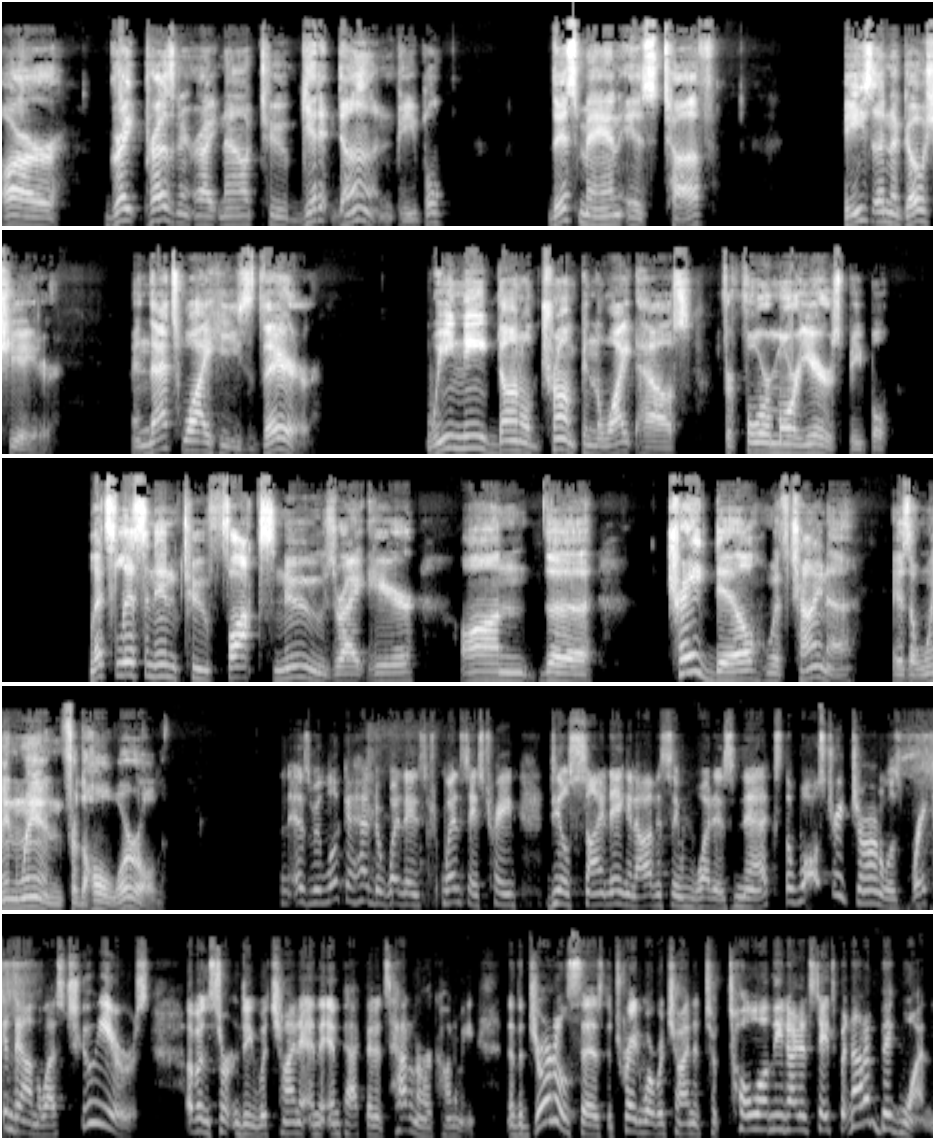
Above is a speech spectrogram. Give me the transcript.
our great president right now to get it done, people. This man is tough. He's a negotiator. And that's why he's there. We need Donald Trump in the White House for four more years, people. Let's listen into Fox News right here on the trade deal with China is a win-win for the whole world. As we look ahead to Wednesday's, Wednesday's, trade deal signing and obviously what is next, the Wall Street Journal is breaking down the last two years of uncertainty with China and the impact that it's had on our economy. Now, the Journal says the trade war with China took toll on the United States, but not a big one.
